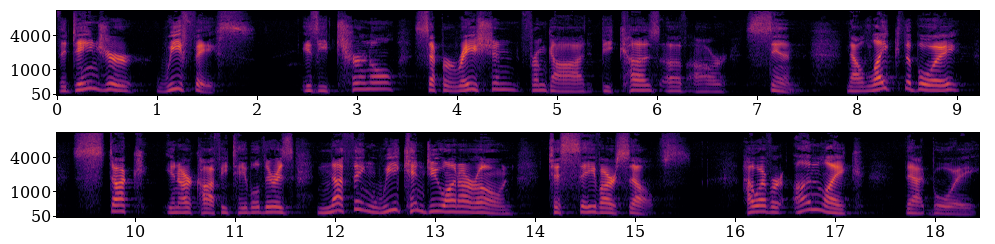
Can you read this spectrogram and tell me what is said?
The danger we face is eternal separation from God because of our sin. Now, like the boy stuck in our coffee table, there is nothing we can do on our own to save ourselves. However, unlike that boy,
